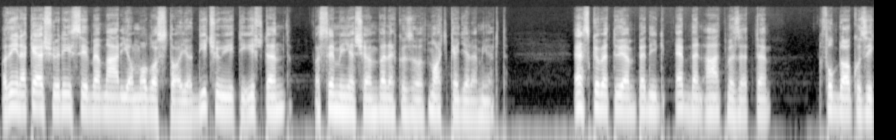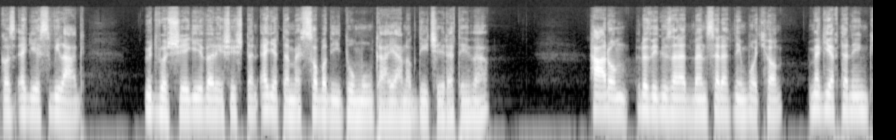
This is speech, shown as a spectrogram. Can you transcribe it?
Az ének első részében Mária magasztalja, dicsőíti Istent a személyesen vele közölt nagy kegyelemért. Ezt követően pedig ebben átvezetve foglalkozik az egész világ üdvösségével és Isten egyetemes szabadító munkájának dicséretével. Három rövid üzenetben szeretném, hogyha megértenénk,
